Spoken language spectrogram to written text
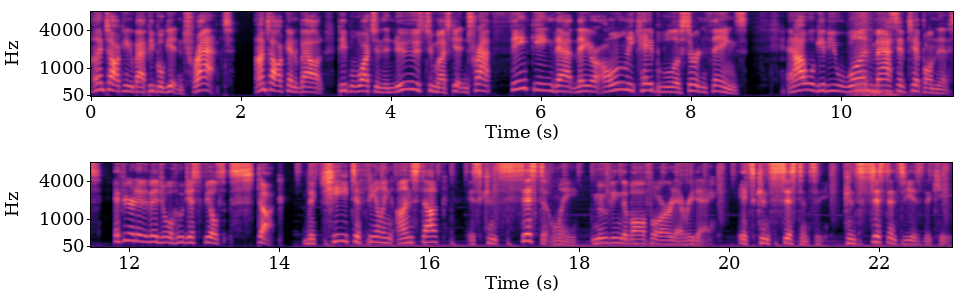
I'm talking about people getting trapped. I'm talking about people watching the news too much, getting trapped, thinking that they are only capable of certain things. And I will give you one massive tip on this. If you're an individual who just feels stuck, the key to feeling unstuck is consistently moving the ball forward every day. It's consistency. Consistency is the key.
